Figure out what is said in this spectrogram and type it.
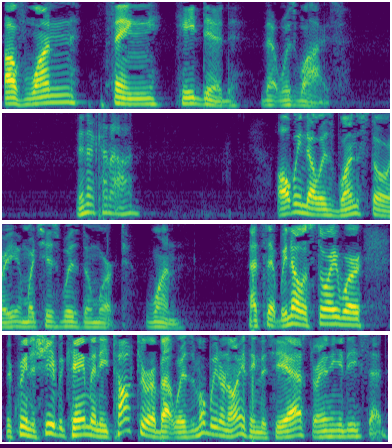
of one thing he did that was wise. Isn't that kind of odd? All we know is one story in which his wisdom worked. One. That's it. We know a story where the Queen of Sheba came and he talked to her about wisdom, but we don't know anything that she asked or anything that he said.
